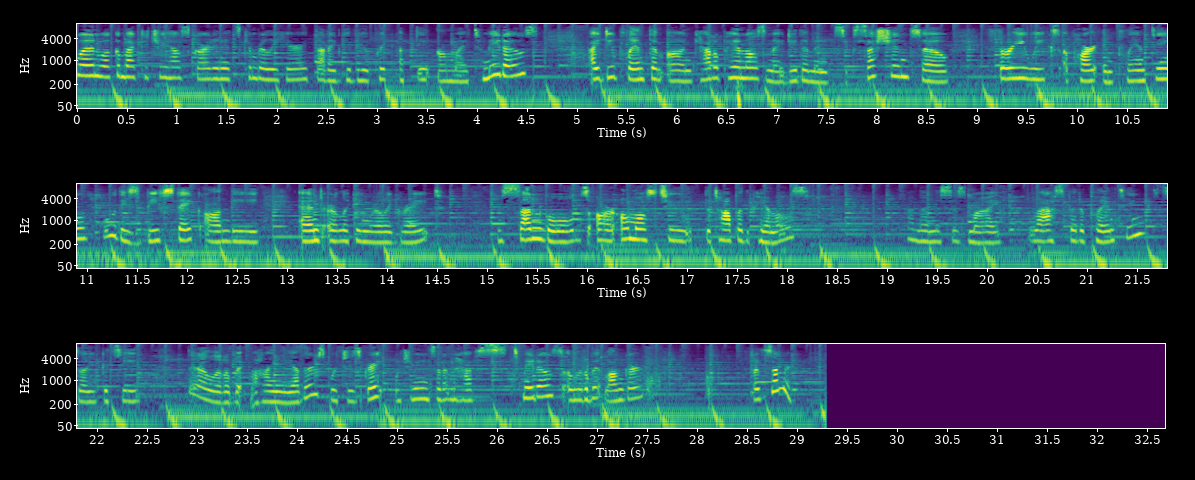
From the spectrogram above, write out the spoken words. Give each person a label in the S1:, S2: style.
S1: everyone, welcome back to Treehouse Garden. It's Kimberly here. I thought I'd give you a quick update on my tomatoes. I do plant them on cattle panels and I do them in succession, so three weeks apart in planting. Ooh, these beefsteak on the end are looking really great. The sun golds are almost to the top of the panels. And then this is my last bit of planting. So you can see they're a little bit behind the others, which is great, which means that I'm gonna have tomatoes a little bit longer for the summer.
